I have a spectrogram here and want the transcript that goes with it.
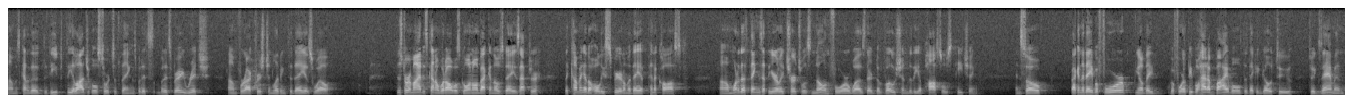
Um, it's kind of the, the deep theological sorts of things, but it's, but it's very rich um, for our Christian living today as well. Just to remind us kind of what all was going on back in those days. After the coming of the Holy Spirit on the day of Pentecost, um, one of the things that the early church was known for was their devotion to the apostles' teaching. And so, back in the day before, you know, they before the people had a Bible that they could go to to examine,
